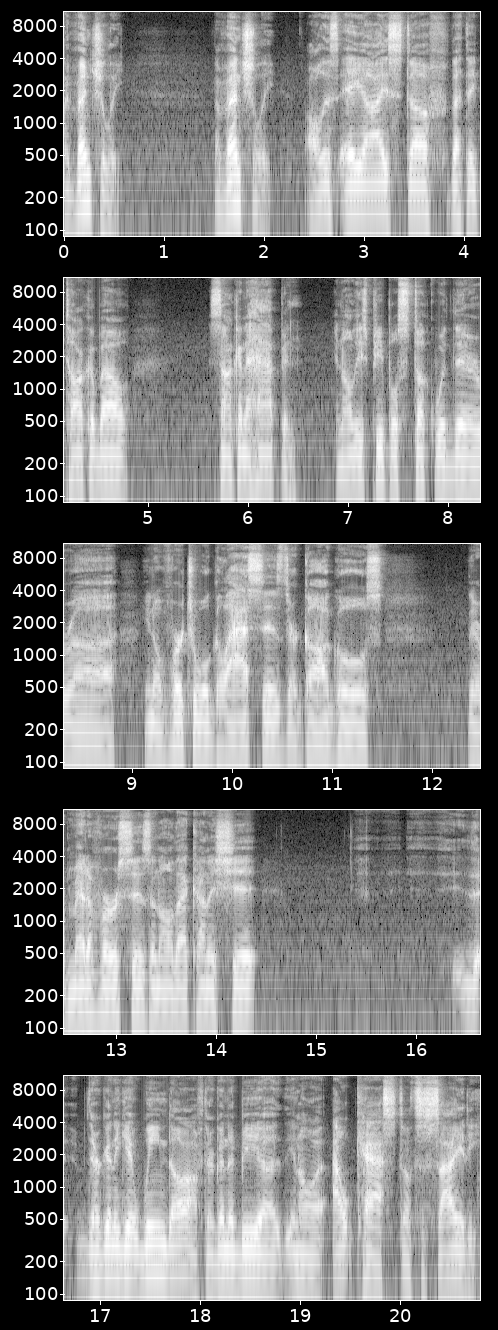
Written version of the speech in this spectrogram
eventually, eventually, all this AI stuff that they talk about, it's not going to happen. And all these people stuck with their, uh, you know, virtual glasses, their goggles, their metaverses, and all that kind of shit they're going to get weaned off. They're going to be a you know an outcast of society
